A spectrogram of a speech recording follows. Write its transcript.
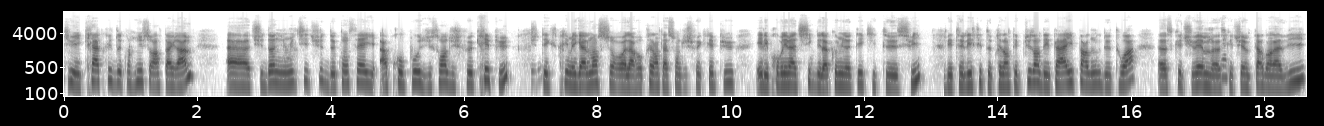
Tu es créatrice de contenu sur Instagram. Euh, tu donnes une multitude de conseils à propos du soin du cheveu crépus. Tu t'exprimes également sur la représentation du cheveu crépus et les problématiques de la communauté qui te suit. Je vais te laisser te présenter plus en détail. Parle-nous de toi, euh, ce que tu aimes, ce que tu aimes faire dans la vie,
